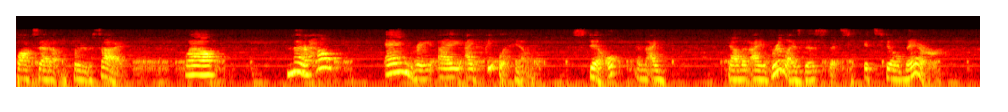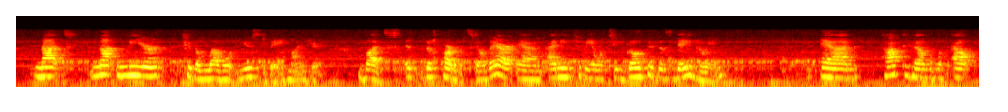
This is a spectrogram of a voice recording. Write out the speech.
box that up and put it aside? Well, no matter how angry I, I feel at him still, and I now that I have realized this, that's it's still there. Not not near to the level it used to be, mind you, but it, there's part of it still there, and I need to be able to go through this daydream and talk to him without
